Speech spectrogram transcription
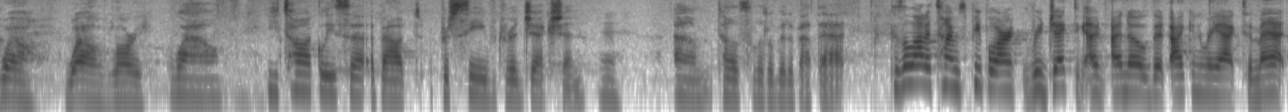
Wow. Wow, Laurie. Wow. You talk, Lysa, about perceived rejection. Mm. Um, tell us a little bit about that. Because a lot of times people aren't rejecting. I, I, know that I can react to Matt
